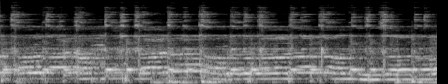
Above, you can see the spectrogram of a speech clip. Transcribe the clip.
Thank you.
